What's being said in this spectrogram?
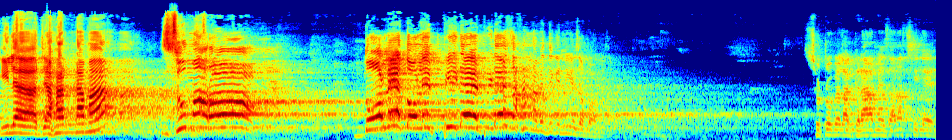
ইলা জাহান্নামা যুমারা দলে দলে পিড়ে পিড়ে জাহান নামের দিকে নিয়ে যাব আমি ছোটবেলা গ্রামে যারা ছিলেন,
